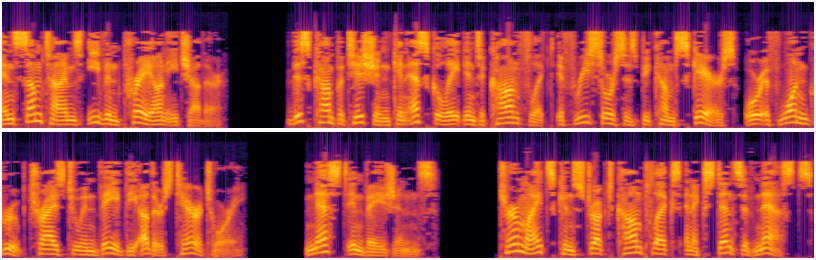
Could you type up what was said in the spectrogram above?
and sometimes even prey on each other. This competition can escalate into conflict if resources become scarce or if one group tries to invade the other's territory. Nest invasions. Termites construct complex and extensive nests,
